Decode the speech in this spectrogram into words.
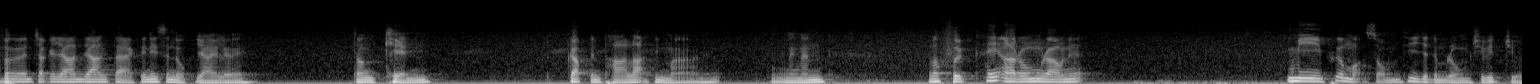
เบินจักรยานยางแตกทีนี้สนุกใหญ่เลย ต้องเข็น กลับเป็นภาระขึ้นมานะดังนั้น เราฝึกให้อารมณ์เราเนี่ย มีเพื่อเหมาะสมที่จะดำรงชีวิตอยู่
